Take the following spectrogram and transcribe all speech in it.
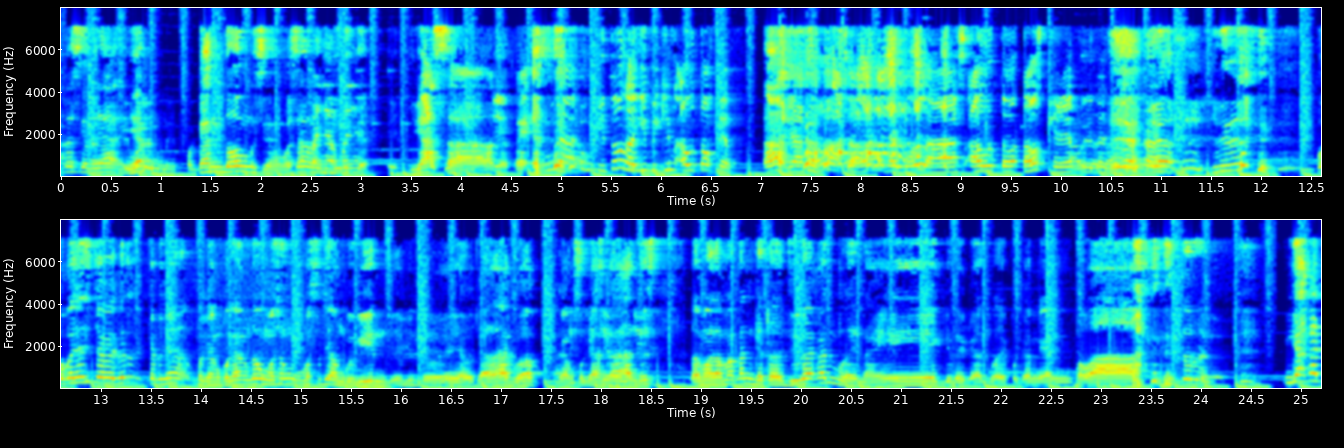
terus katanya ya pegang dong sih masa Apanya, gini apanya? nggak? biasa tete. Enggak, itu lagi bikin AutoCAD. Ah. Ya jelas udah jelas auto udah jelas ya. Jadi tuh pokoknya si cewek gue tuh katanya pegang-pegang dong masa masa dianggurin? Sih gitu. Ya udahlah gua pegang-pegang kan. Terus lama-lama kan gatel juga kan mulai naik gitu kan mulai pegang yang bawah. Turun. enggak kan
